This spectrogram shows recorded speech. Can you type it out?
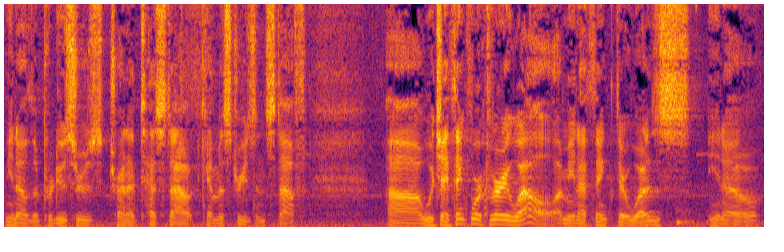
you know the producers trying to test out chemistries and stuff, uh, which I think worked very well. I mean, I think there was you know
